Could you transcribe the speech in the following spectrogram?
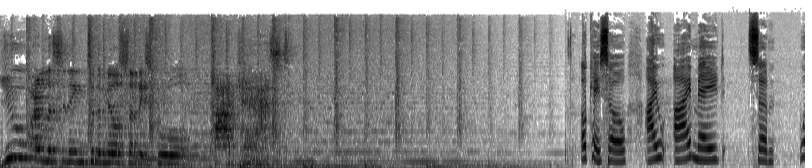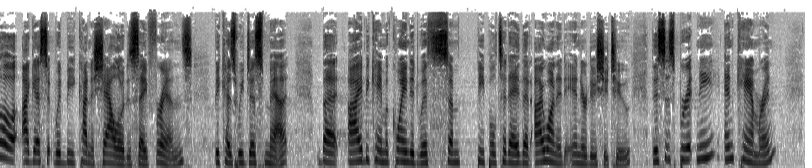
You are listening to the Mill Sunday School podcast. Okay, so I I made some. Well, I guess it would be kind of shallow to say friends because we just met, but I became acquainted with some people today that I wanted to introduce you to. This is Brittany and Cameron.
